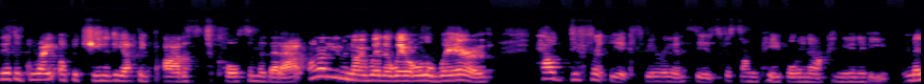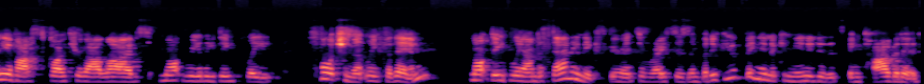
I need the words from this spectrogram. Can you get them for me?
there's a great opportunity i think for artists to call some of that out. I don't even know whether we're all aware of how different the experience is for some people in our community. Many of us go through our lives not really deeply, fortunately for them, not deeply understanding the experience of racism. But if you've been in a community that's been targeted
